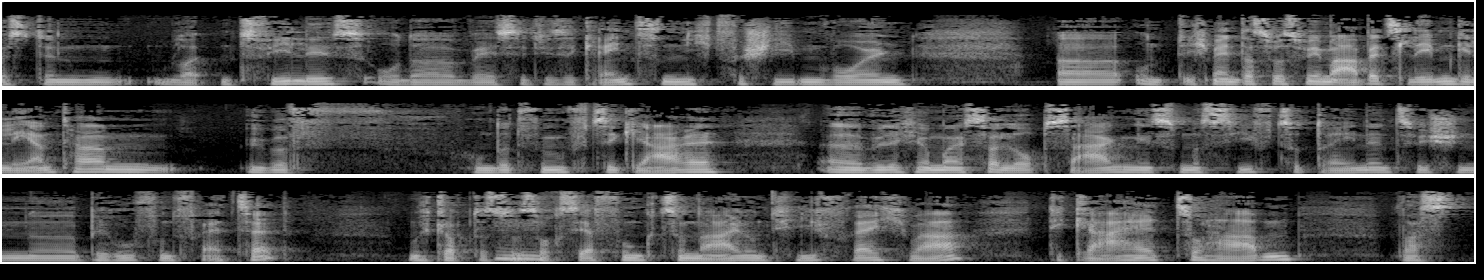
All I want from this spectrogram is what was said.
es den Leuten zu viel ist oder weil sie diese Grenzen nicht verschieben wollen. Äh, und ich meine, das, was wir im Arbeitsleben gelernt haben, über 150 Jahre, äh, würde ich einmal salopp sagen, ist massiv zu trennen zwischen äh, Beruf und Freizeit. Und ich glaube, dass das mhm. auch sehr funktional und hilfreich war, die Klarheit zu haben, was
